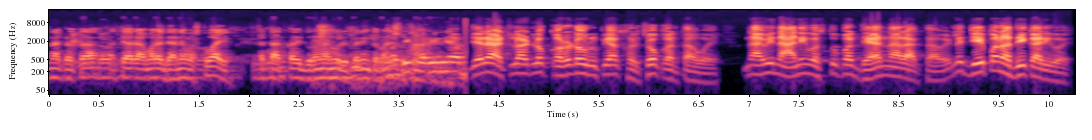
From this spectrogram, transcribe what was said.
એના કરતાં અત્યારે અમારા ધ્યાને વસ્તુ આવી તાત્કાલિક ધોરણે એનું રિપેરિંગ કરવાની સૂચના જ્યારે આટલો આટલો કરોડો રૂપિયા ખર્ચો કરતા હોય ને આવી નાની વસ્તુ પર ધ્યાન ના રાખતા હોય એટલે જે પણ અધિકારી હોય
